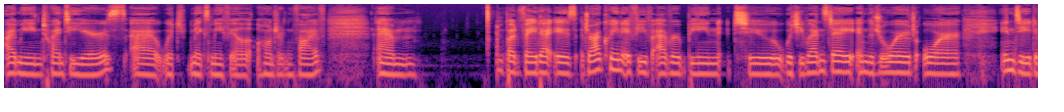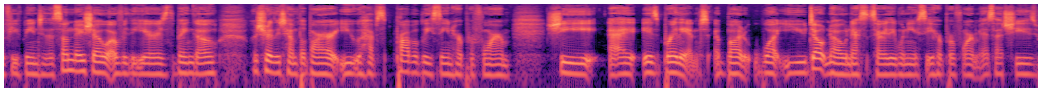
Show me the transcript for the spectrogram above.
I mean, 20 years, uh, which makes me feel 105. Um, but Veda is a drag queen. If you've ever been to Witchy Wednesday in the George, or indeed if you've been to the Sunday show over the years, the bingo with Shirley Temple Bar, you have probably seen her perform. She uh, is brilliant. But what you don't know necessarily when you see her perform is that she's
